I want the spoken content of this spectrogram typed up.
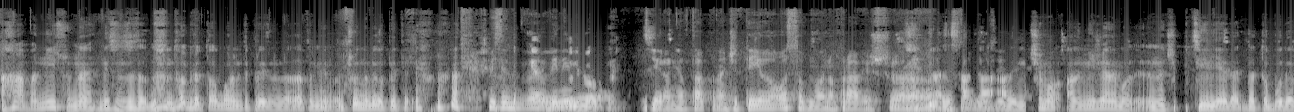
Aha, pa nisu, ne, nisam za sad dobio to, moram ti priznati, da, zato mi je čudno bilo pitanje. Mislim, vi niste jel tako? Znači, ti osobno napraviš... Da, za sada, ali mi, ćemo, ali mi želimo, znači, cilj je da, da to bude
